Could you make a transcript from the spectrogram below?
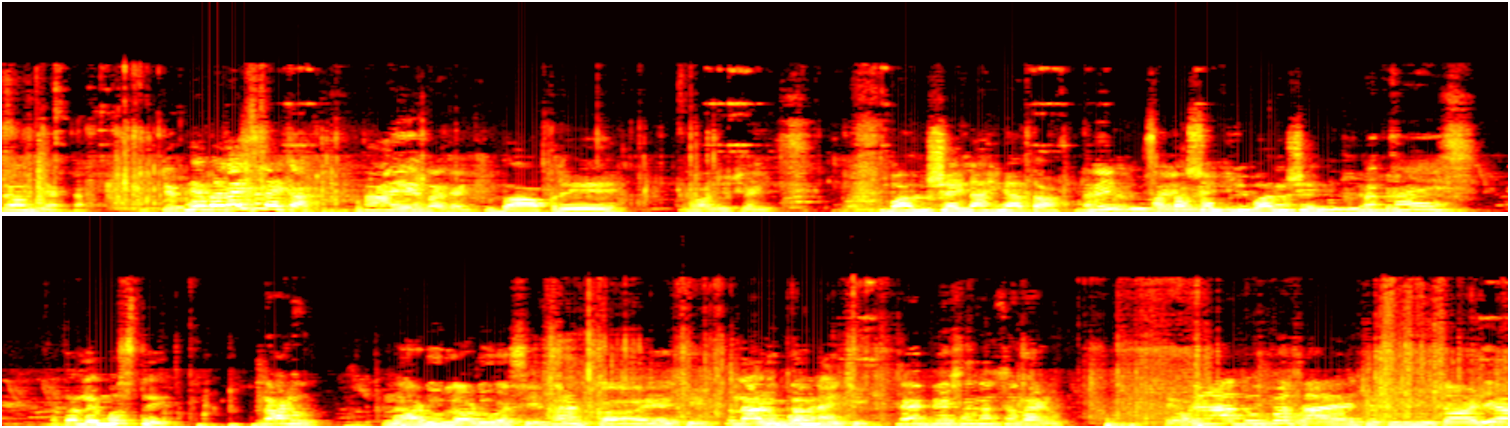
राहून द्या आता. ते हे बघायचं नाही का? हा हे बघायचं. बापरे. बालुशाही बालुशाही नाही आता? आता संपली बालुशाही. मग काय? आता लय मस्त आहे. लाडू. लाडू लाडू असेल याचे लाडू पण नाही. शेंगदाण्याचे. नाही बेसनाचं लाडू. साड्या.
